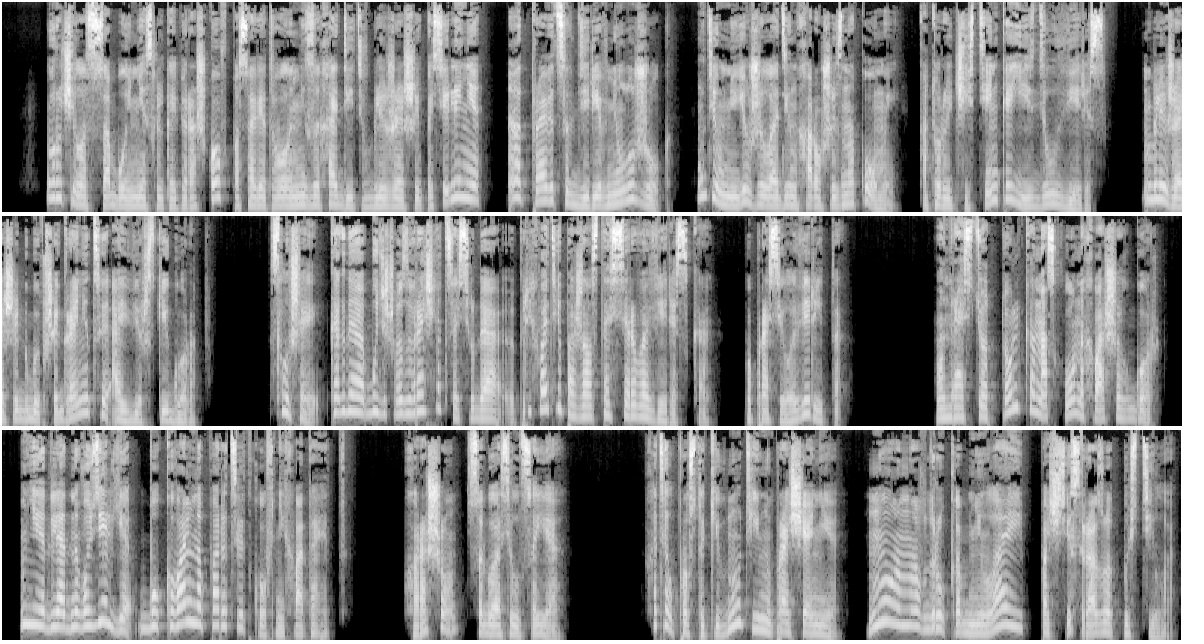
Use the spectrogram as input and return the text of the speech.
Вручила с собой несколько пирожков, посоветовала не заходить в ближайшие поселения, а отправиться в деревню Лужок, где у нее жил один хороший знакомый, который частенько ездил в Верес, ближайший к бывшей границе Айвирский город. «Слушай, когда будешь возвращаться сюда, прихвати, пожалуйста, серого вереска», — попросила Верита. Он растет только на склонах ваших гор. Мне для одного зелья буквально пары цветков не хватает». «Хорошо», — согласился я. Хотел просто кивнуть ей на прощание, но она вдруг обняла и почти сразу отпустила.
